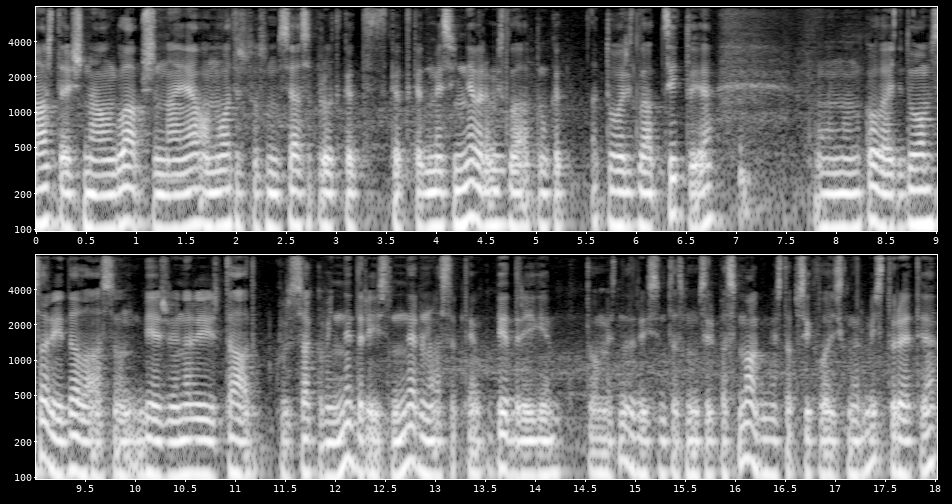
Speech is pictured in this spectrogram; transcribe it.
ārstēšanā un glābšanā, ja, un otrs puses mums jāsaprot, ka mēs viņu nevaram izglābt un ka to var izglābt citu. Ja. Un, un kolēģi domas arī dalās, bieži vien arī ir tādi, kuriem saka, ka viņi nedarīs un nerunās ar tiem piedarīgiem. To mēs nedarīsim, tas mums ir pa smagu, mēs to psiholoģiski nevaram izturēt. Ja.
